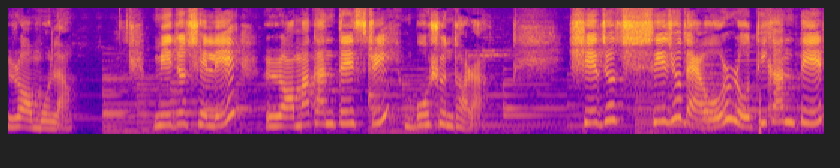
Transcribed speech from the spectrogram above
রমলা। মেজ ছেলে রমাকান্তের স্ত্রী বসুন্ধরা। সেজ সেজ দেওর রথিকান্তের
